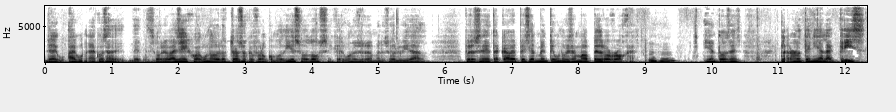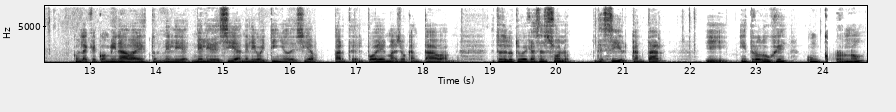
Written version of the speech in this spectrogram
de algu- algunas cosas de- de- sobre Vallejo, algunos de los trozos que fueron como 10 o 12, que algunos me los he olvidado. Pero se destacaba especialmente uno que se llamaba Pedro Rojas. Y entonces, claro, no tenía la actriz con la que combinaba esto. Nelly, Nelly decía, Nelly Goitiño decía parte del poema, yo cantaba. Entonces lo tuve que hacer solo. Decir, cantar y introduje un corno,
